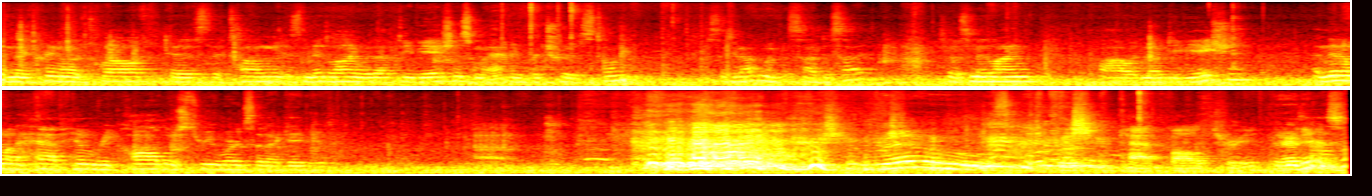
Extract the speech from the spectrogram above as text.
And then cranial nerve twelve is the tongue is midline without deviation, so I'm gonna have him protrude his tongue. Stick it out, move it side to side. So it's midline uh, with no deviation. And then I'm gonna have him recall those three words that I gave you. True. Cat ball, tree. There it is.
